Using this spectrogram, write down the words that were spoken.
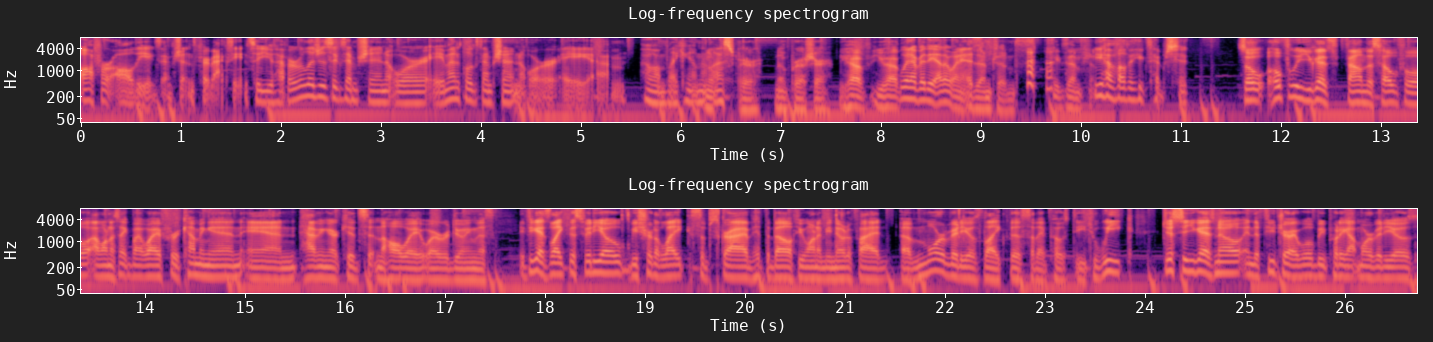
offer all the exemptions for vaccines. So, you have a religious exemption or a medical exemption or a, um, oh, I'm blanking on the no last pressure. No pressure. You have you have Whatever the other one is. exemptions. exemptions. You have all the exemptions. So hopefully you guys found this helpful. I want to thank my wife for coming in and having our kids sit in the hallway while we're doing this. If you guys like this video, be sure to like, subscribe, hit the bell if you want to be notified of more videos like this that I post each week. Just so you guys know, in the future I will be putting out more videos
